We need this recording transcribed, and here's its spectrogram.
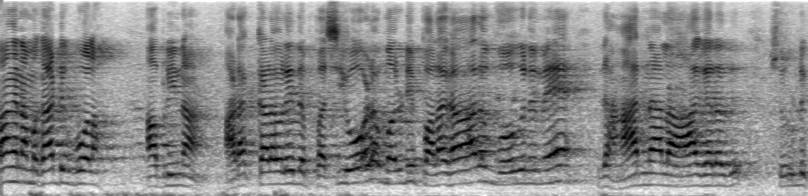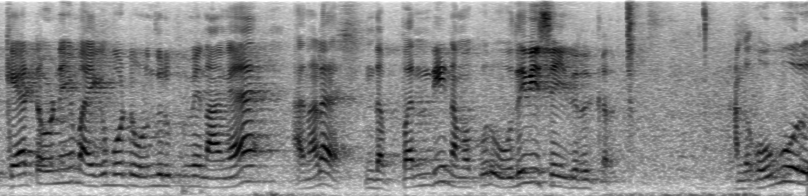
வாங்க நம்ம காட்டுக்கு போகலாம் அப்படின்னா அடக்கடவுளே இந்த பசியோட மறுபடியும் பலகாலம் போகணுமே. இது ஆறு நாள் ஆகிறது. சுருண்டு கேட்ட உடனே மயக்கம் போட்டு விழுந்திருப்போமே நாங்கள் அதனால் இந்த பன்றி நமக்கு ஒரு உதவி செய்திருக்கிறது. அந்த ஒவ்வொரு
